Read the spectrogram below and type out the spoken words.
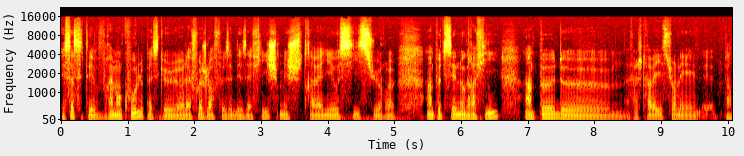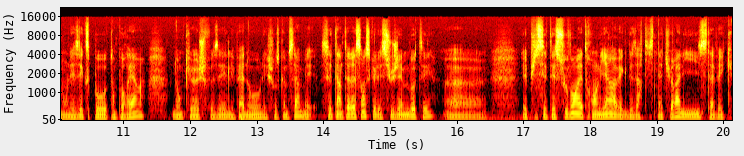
Et ça c'était vraiment cool parce que à la fois je leur faisais des affiches, mais je travaillais aussi sur un peu de scénographie, un peu de, enfin je travaillais sur les, pardon, les expos temporaires, donc je faisais les panneaux, les choses comme ça. Mais c'était intéressant parce que les sujets me bottaient. et puis c'était souvent être en lien avec des artistes naturalistes, avec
